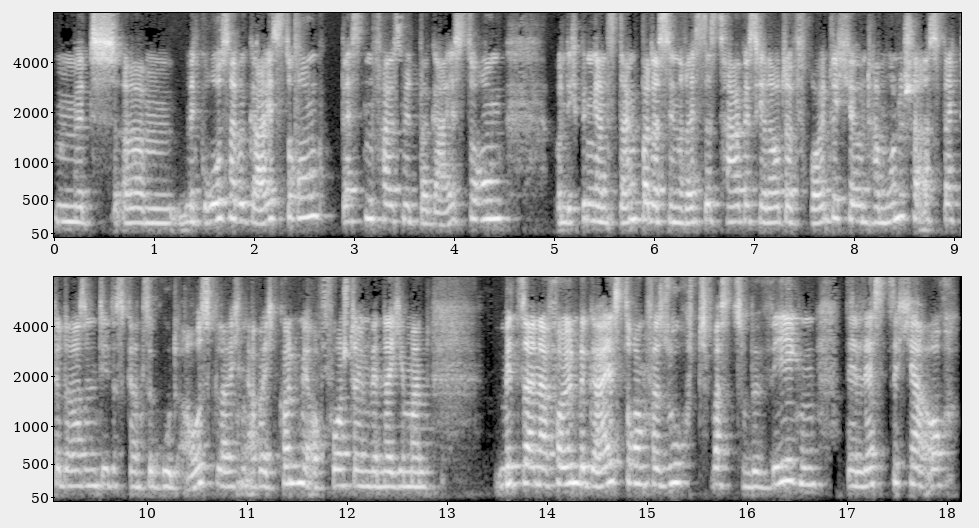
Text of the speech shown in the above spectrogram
mit, ähm, mit großer Begeisterung, bestenfalls mit Begeisterung. Und ich bin ganz dankbar, dass den Rest des Tages hier lauter freundliche und harmonische Aspekte da sind, die das Ganze gut ausgleichen. Aber ich konnte mir auch vorstellen, wenn da jemand mit seiner vollen Begeisterung versucht, was zu bewegen, der lässt sich ja auch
